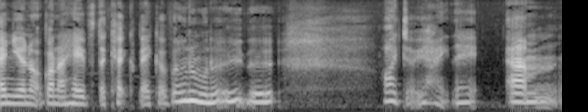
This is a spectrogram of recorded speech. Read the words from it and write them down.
and you're not going to have the kickback of I don't want to eat that. I do hate that. Um,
